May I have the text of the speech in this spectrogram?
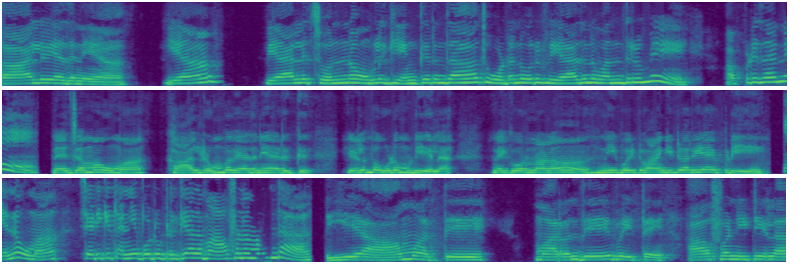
காலு வேதனையா? ஏன்? வேலை சொன்ன உங்களுக்கு எங்க இருந்தாவது உடனே ஒரு வேதனை வந்துருமே. அப்படிதானே? நிஜமா உமா கால் ரொம்ப வேதனையா இருக்கு. எழும்ப கூட முடியல. இன்னைக்கு ஒரு நாளும் நீ போயிட்டு வாங்கிட்டு வரியா எப்படி? என்ன உமா? செடிக்கு தண்ணிய போட்டு விட்டுருக்கே அதை ஆஃப் பண்ண ஐயே ஆமா அத்தே. மறந்தே போயிட்டேன். ஆஃப் பண்ணிட்டீங்களா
